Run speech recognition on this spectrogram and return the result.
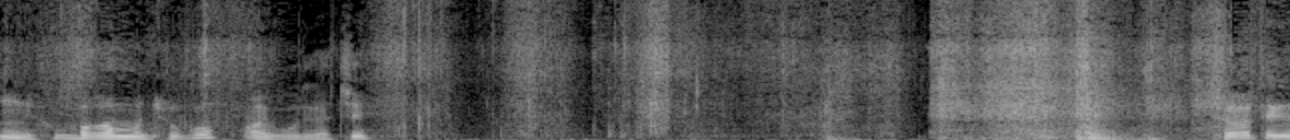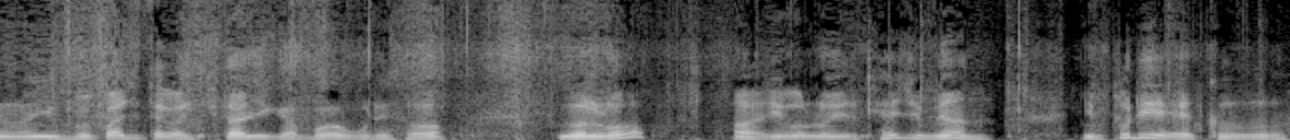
음, 흠뻑 한번 주고, 아이고, 어디 갔지? 저 같은 경우는 이 물 빠질 때가 기다리기가 뭐하고 그래서 이걸로 아, 이걸로 이렇게 해주면 이 뿌리에 그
